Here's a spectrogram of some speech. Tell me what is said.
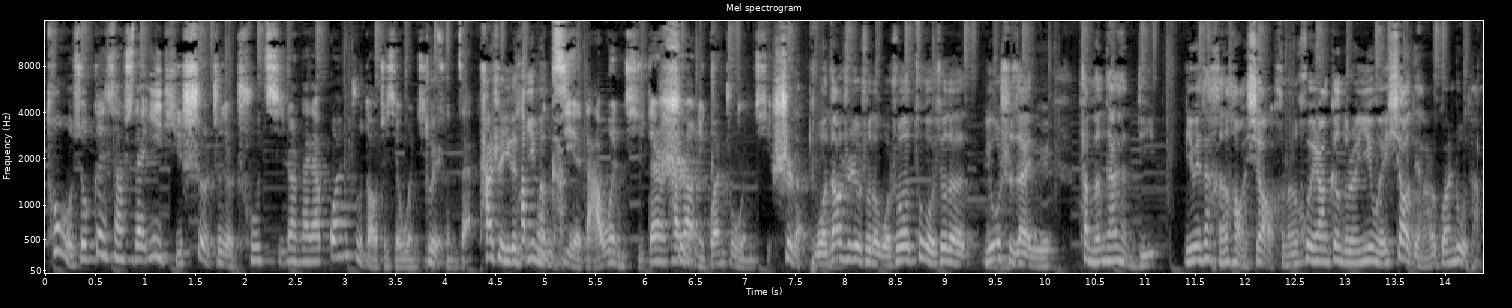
脱口秀更像是在议题设置的初期，让大家关注到这些问题的存在。它是一个低门槛解答问题，但是它让你关注问题。是的，我当时就说的，我说脱口秀的优势在于它门槛很低，因为它很好笑，可能会让更多人因为笑点而关注它。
